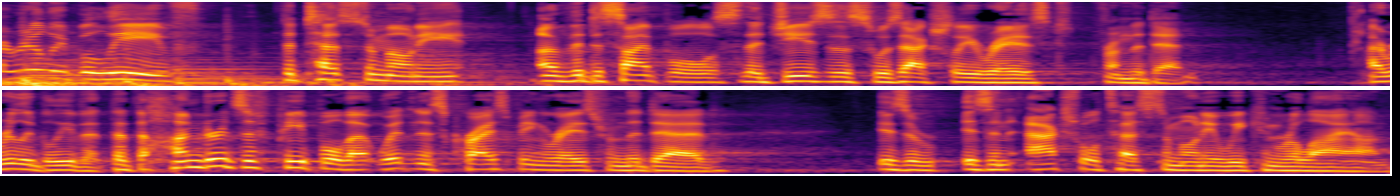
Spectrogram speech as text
I really believe the testimony of the disciples that Jesus was actually raised from the dead. I really believe that. That the hundreds of people that witnessed Christ being raised from the dead is, a, is an actual testimony we can rely on.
